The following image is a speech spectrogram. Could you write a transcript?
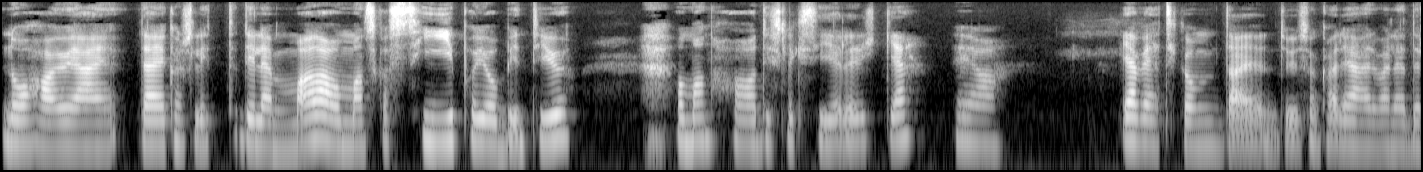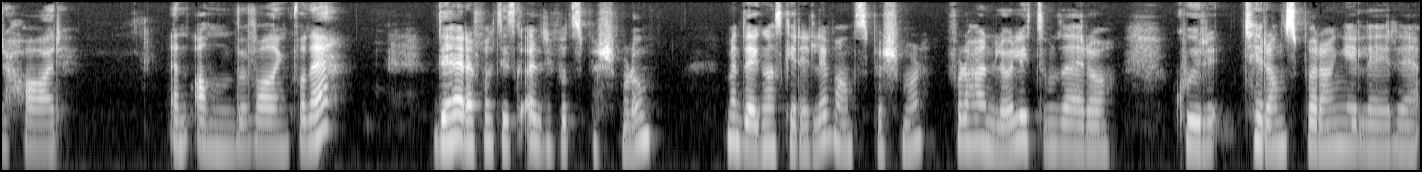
nå har jo jeg Det er kanskje litt dilemma da, om man skal si på jobbintervju om man har dysleksi eller ikke. ja. Jeg vet ikke om deg, du som karriereveileder har en anbefaling på det? Det har jeg faktisk aldri fått spørsmål om. Men det er et ganske relevant spørsmål. For det handler jo litt om det her å hvor transparent eller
